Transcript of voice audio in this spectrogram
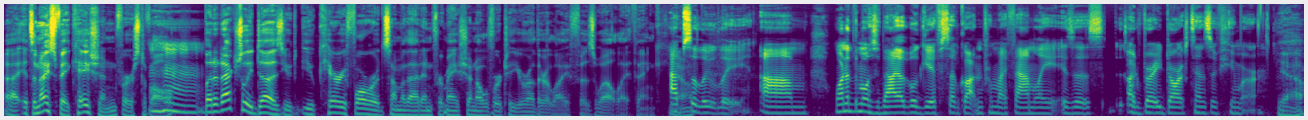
uh, it's a nice vacation, first of all, Mm-hmm. but it actually does. You, you carry forward some of that information over to your other life as well, I think. you know? Absolutely. Um, one of the most valuable gifts I've gotten from my family is a very dark sense of humor. Yeah.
